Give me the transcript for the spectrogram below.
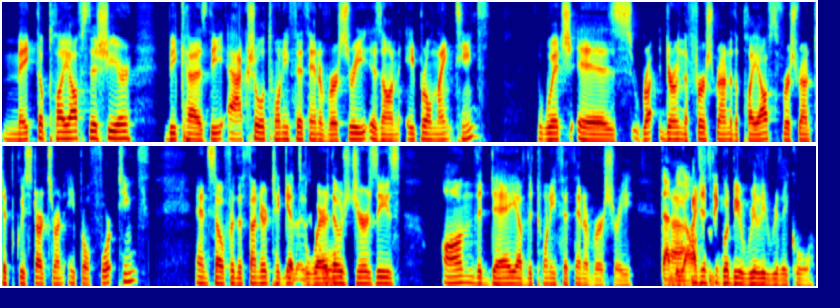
make the playoffs this year because the actual 25th anniversary is on April 19th, which is ri- during the first round of the playoffs. First round typically starts around April 14th. And so for the Thunder to get to wear cool. those jerseys on the day of the 25th anniversary, That'd be uh, awesome. I just think would be really, really cool.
